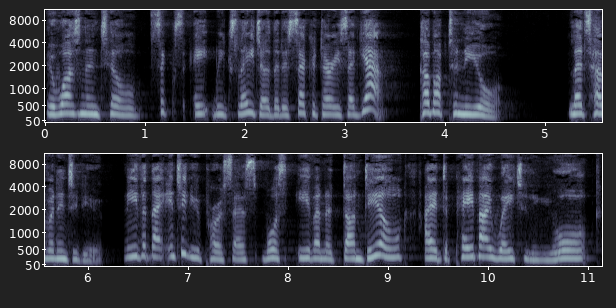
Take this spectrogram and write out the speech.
It wasn't until six, eight weeks later that his secretary said, yeah, come up to New York. Let's have an interview. And even that interview process was even a done deal. I had to pay my way to New York.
